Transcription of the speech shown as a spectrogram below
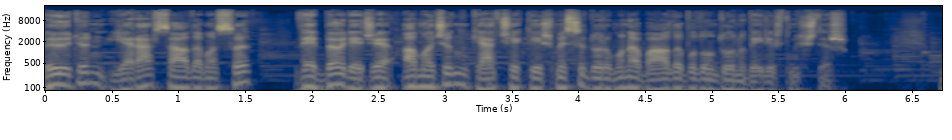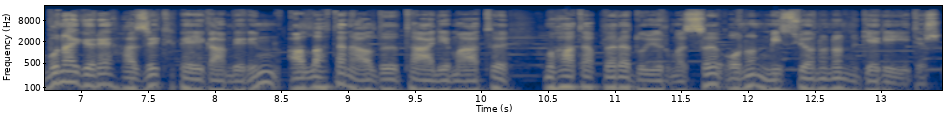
öğüdün yarar sağlaması ve böylece amacın gerçekleşmesi durumuna bağlı bulunduğunu belirtmiştir. Buna göre Hazreti Peygamber'in Allah'tan aldığı talimatı muhataplara duyurması onun misyonunun gereğidir.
